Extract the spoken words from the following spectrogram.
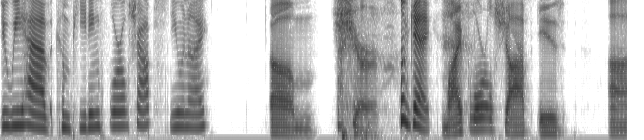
Do we have competing floral shops, you and I? Um, sure. Okay. my floral shop is uh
